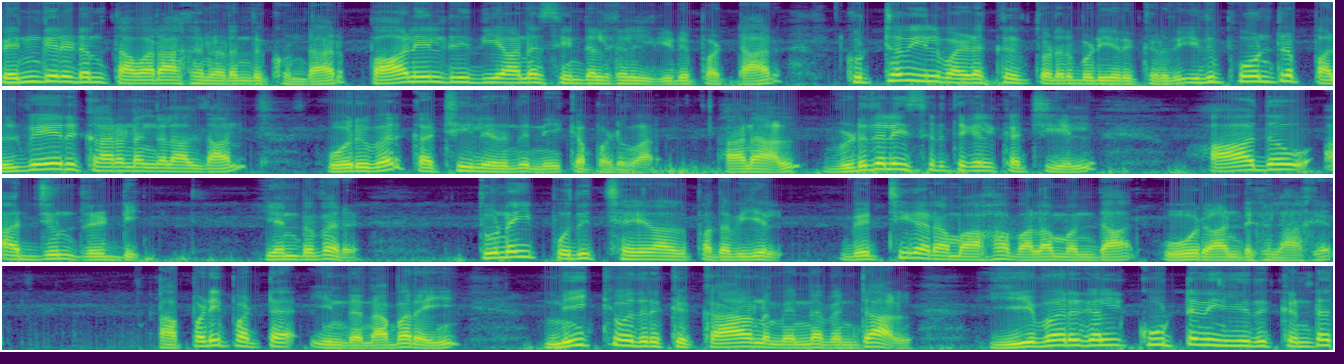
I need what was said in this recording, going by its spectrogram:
பெண்களிடம் தவறாக நடந்து கொண்டார். பாலியல் ரீதியான சீண்டல்களில் ஈடுபட்டார். குற்றவியல் வழக்கில் தொடர்புடைய இருக்கிறது. இது போன்ற பல்வேறு காரணங்களால் தான் ஒருவர் கட்சியிலிருந்து நீக்கப்படுவார். ஆனால் விடுதலை சிறுத்தைகள் கட்சியில் ஆதவ் அர்ஜுன் ரெட்டி என்பவர் துணை பொதுச் செயலாளர் பதவியில் வெற்றிகரமாக வலம் வந்தார் ஓராண்டுகளாக. அப்படிப்பட்ட இந்த நபரை நீக்குவதற்கு காரணம் என்னவென்றால் இவர்கள் கூட்டணியில் இருக்கின்ற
